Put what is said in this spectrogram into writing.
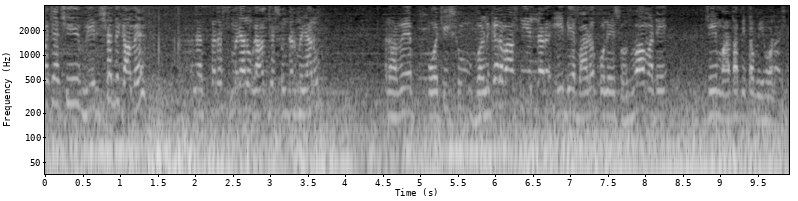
પહોંચ્યા છીએ વિરસદ ગામે અને સરસ મજાનું ગામ છે, સુંદર મજાનું. અને હવે પહોંચીશું વણકરવાસની અંદર એ બે બાળકોને શોધવા માટે જે માતા પિતા વિહોણા છે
